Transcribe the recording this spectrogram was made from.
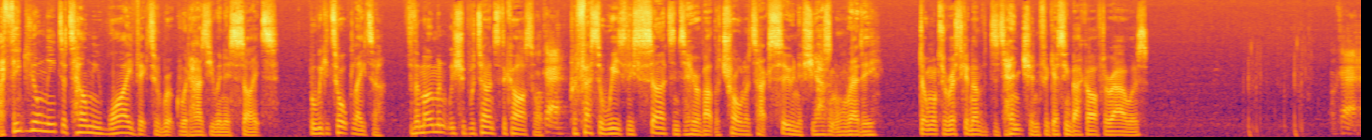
I think you'll need to tell me why Victor Rookwood has you in his sights. But we can talk later. For the moment, we should return to the castle. Okay. Professor Weasley's certain to hear about the troll attack soon if she hasn't already. Don't want to risk another detention for getting back after hours. Okay.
